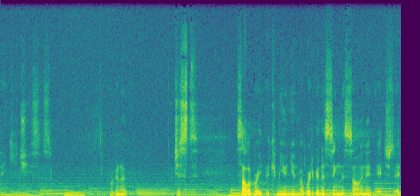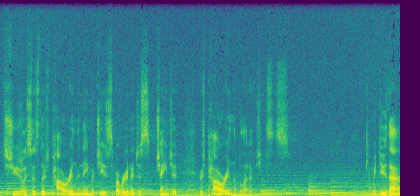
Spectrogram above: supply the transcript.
Thank you, Jesus. We're going to just celebrate the communion, but we're going to sing this song, and it, it, it usually says there's power in the name of Jesus, but we're going to just change it. There's power in the blood of Jesus. Can we do that?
